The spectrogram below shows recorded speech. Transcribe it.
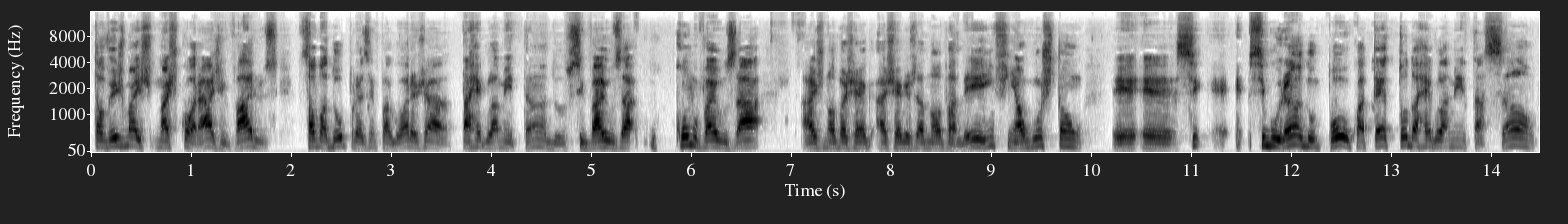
talvez mais, mais coragem, vários. Salvador, por exemplo, agora já está regulamentando se vai usar, como vai usar as novas as regras da nova lei. Enfim, alguns estão é, é, se, é, segurando um pouco até toda a regulamentação.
